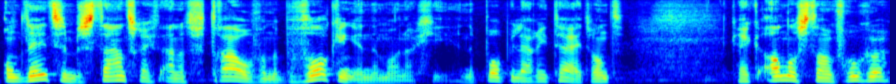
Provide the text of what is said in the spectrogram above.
ontleent zijn bestaansrecht aan het vertrouwen van de bevolking in de monarchie en de populariteit. Want Kijk, anders dan vroeger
